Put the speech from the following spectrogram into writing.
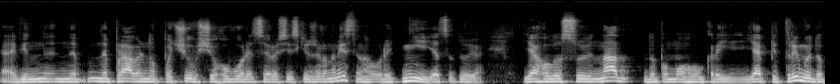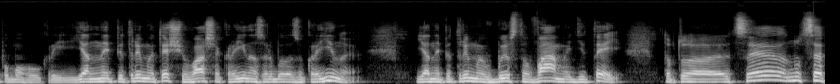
е, він неправильно почув, що говорить цей російський журналіст. Він говорить: Ні, я цитую: я голосую на допомогу Україні. Я підтримую допомогу Україні. Я не підтримую те, що ваша країна зробила з Україною. Я не підтримую вбивство вами дітей. Тобто, це ну це.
